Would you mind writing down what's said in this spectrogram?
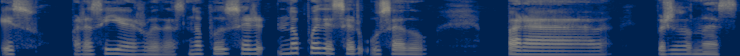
eso, para silla de ruedas. No puede ser, no puede ser usado para personas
